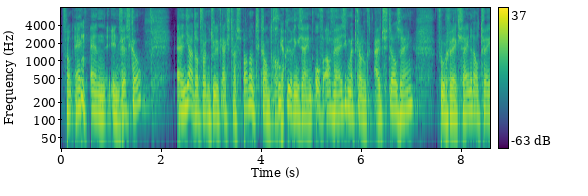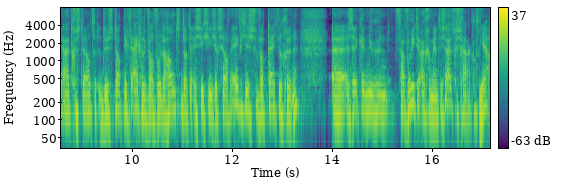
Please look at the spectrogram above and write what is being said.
van Eck en Invesco. En ja, dat wordt natuurlijk extra spannend. Het kan goedkeuring zijn of afwijzing, maar het kan ook uitstel zijn. Vorige week zijn er al twee uitgesteld. Dus dat ligt eigenlijk wel voor de hand dat de SEC zichzelf eventjes wat tijd wil gunnen. Eh, zeker nu hun favoriete argument is uitgeschakeld. Ja.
